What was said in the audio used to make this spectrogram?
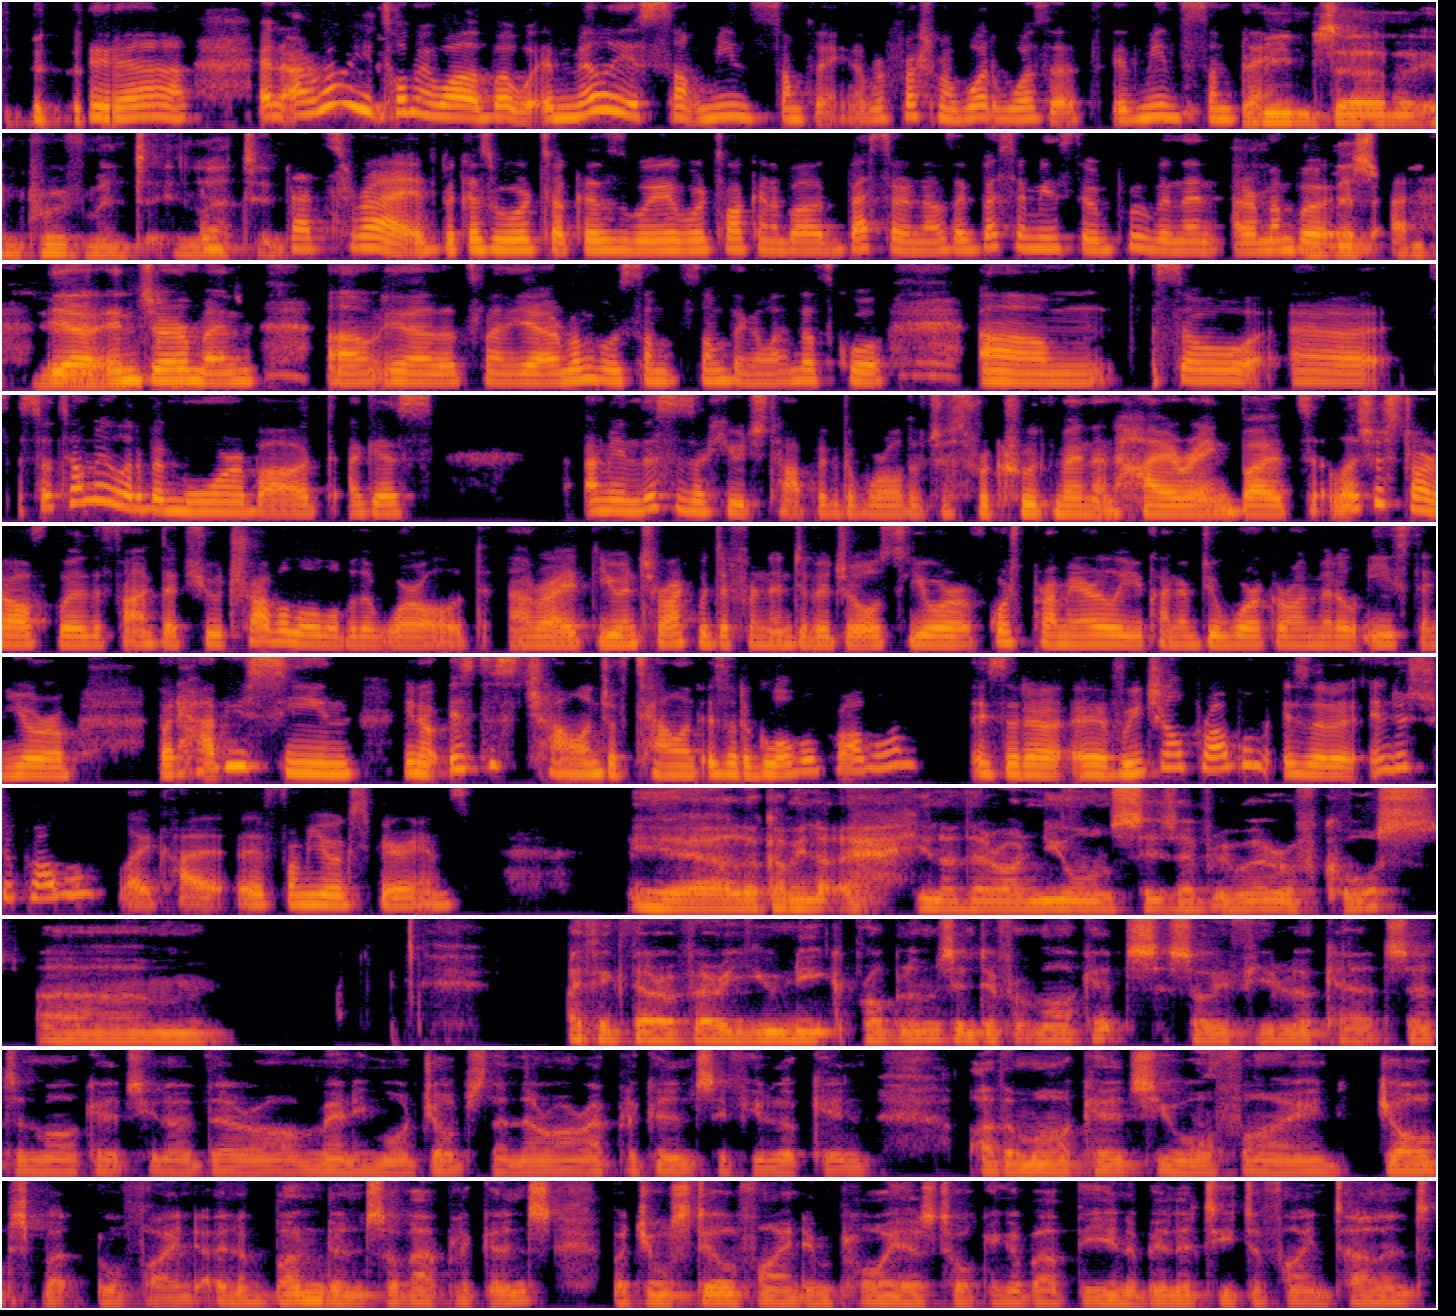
yeah, and I remember you told me a while, but Emilia some, means something. A refreshment. What was it? It means something. It means uh, improvement in Latin. That's right, because we were because we were talking about besser, and I was like, besser means to improve, and then I remember, uh, yeah, yeah, in German. Um, yeah, that's funny. Yeah, I remember some something like that's cool. Um, so. Uh, so tell me a little bit more about, I guess, I mean, this is a huge topic, the world of just recruitment and hiring. But let's just start off with the fact that you travel all over the world, right? You interact with different individuals. You're, of course, primarily you kind of do work around Middle East and Europe. But have you seen, you know, is this challenge of talent, is it a global problem? Is it a, a regional problem? Is it an industry problem? Like how, uh, from your experience? Yeah, look, I mean, you know, there are nuances everywhere, of course. Um, I think there are very unique problems in different markets. So if you look at certain markets, you know, there are many more jobs than there are applicants. If you look in other markets, you will find jobs, but you'll find an abundance of applicants, but you'll still find employers talking about the inability to find talent.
